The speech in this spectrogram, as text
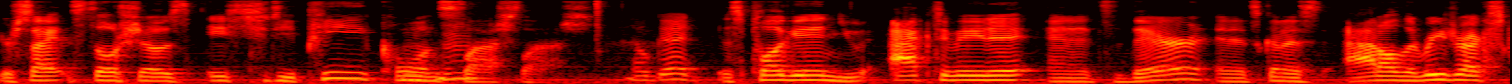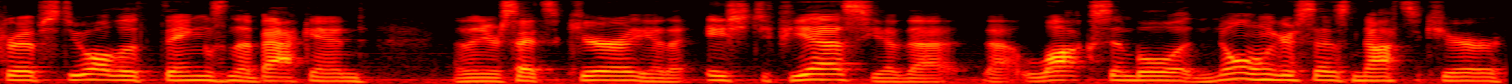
your site still shows HTTP colon mm -hmm. slash slash. No good. This plugin, you activate it and it's there and it's going to add all the redirect scripts, do all the things in the back end and then your site's secure. You have that HTTPS, you have that, that lock symbol. It no longer says not secure.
